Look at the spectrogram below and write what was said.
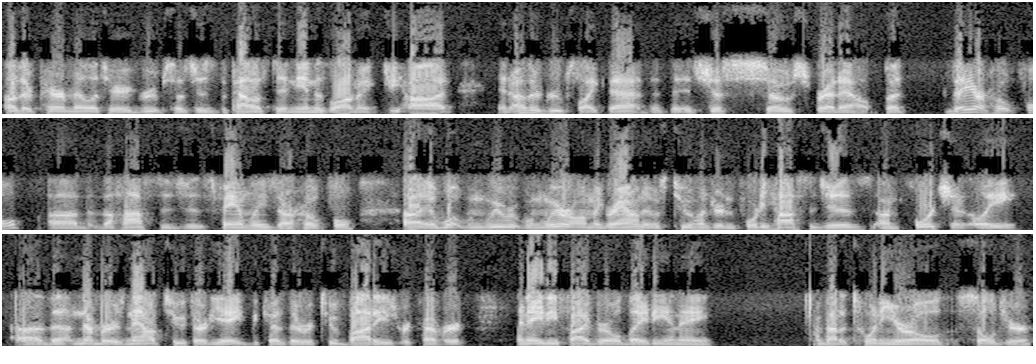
other paramilitary groups such as the Palestinian Islamic Jihad and other groups like that, that it's just so spread out. But they are hopeful. Uh, the hostages' families are hopeful. Uh, what when we were when we were on the ground, it was 240 hostages. Unfortunately, uh, the number is now 238 because there were two bodies recovered. An 85 year old lady and a about a 20 year old soldier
